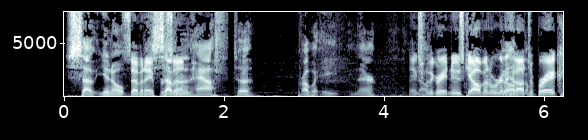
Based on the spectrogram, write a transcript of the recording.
seven, you know, Seven, eight seven and a half to probably eight in there. Thanks You for the great news, Calvin. We're going to head out to break.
